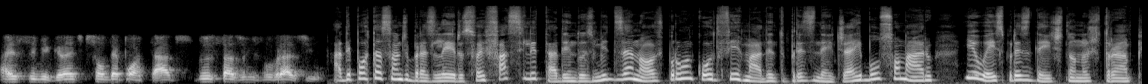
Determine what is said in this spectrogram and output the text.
a esses imigrantes que são deportados dos Estados Unidos para o Brasil. A deportação de brasileiros foi facilitada em 2019 por um acordo firmado entre o presidente Jair Bolsonaro e o ex-presidente Donald Trump.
